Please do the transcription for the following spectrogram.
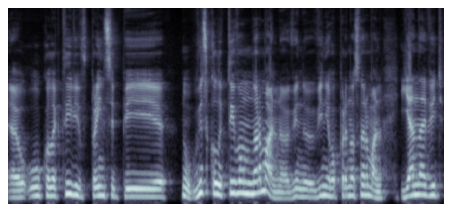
Е, у колективі, в принципі, ну, він з колективом нормально, він він його переносить нормально. Я навіть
